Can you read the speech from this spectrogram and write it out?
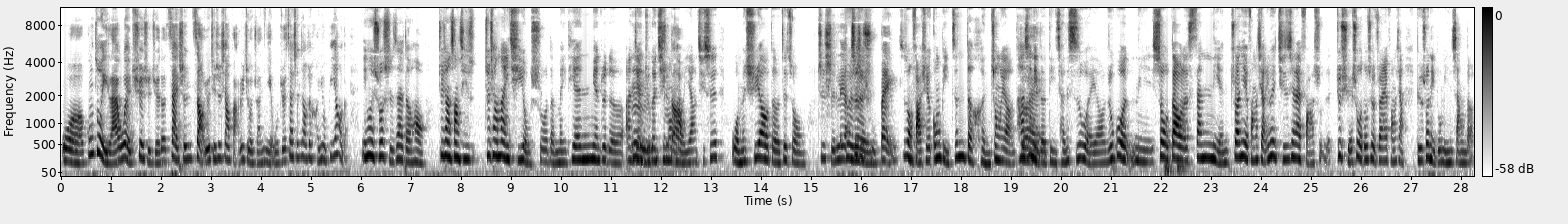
我工作以来，我也确实觉得再深造，尤其是像法律这个专业，我觉得再深造是很有必要的。因为说实在的哈，就像上期就像那一期有说的，每天面对的案件嗯就跟期末考一样，其实我们需要的这种知识量、对知识储备，这种法学功底真的很重要，它是你的底层思维哦。如果你受到了三年专业方向，因为其实现在法术就学硕都是有专业方向，比如说你读民商的，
